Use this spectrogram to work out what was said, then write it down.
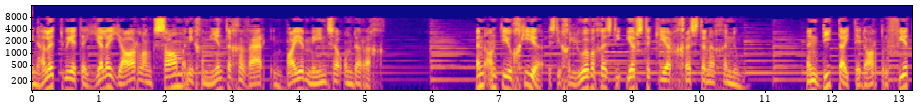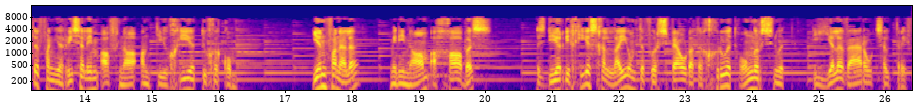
En hulle twee het 'n hele jaar lank saam in die gemeente gewerk en baie mense onderrig. In Antiochië is die gelowiges die eerste keer Christene genoem. In die tyd het daar profete van Jerusalem af na Antiochië toe gekom. Een van hulle, met die naam Agabus, is deur die Gees gelei om te voorspel dat 'n groot hongersnood die hele wêreld sou tref.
